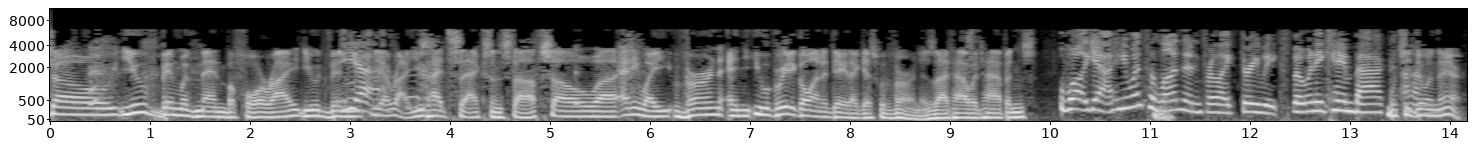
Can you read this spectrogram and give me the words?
So you've been with men before, right? You'd been, Yeah. right. You've had sex and stuff. So uh, anyway, Verne, and you agree to go on a date, I guess, with Verne. Is that how it happens? Well, yeah, he went to London for like three weeks, but when he came back, What's he um, doing there?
